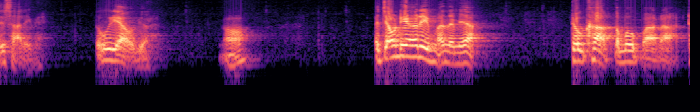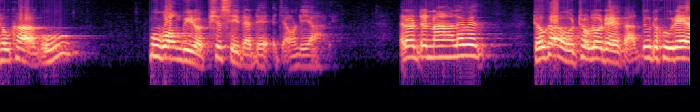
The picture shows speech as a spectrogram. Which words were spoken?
သစ္စာတွေပဲသမုဒိယကိုပြောတာနော် အကြောင်းတရားတွေမှန်သမျှဒုက္ခသမုပ္ပါဒဒုက္ခကိုပူပေါင်းပြီးတော့ဖြစ်စေတတ်တဲ့အကြောင်းတရားတွေအဲ့တော့တဏှာလည်းပဲဒုက္ခကိုထုတ်လို့တဲ့အခါသူတခုတည်းက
